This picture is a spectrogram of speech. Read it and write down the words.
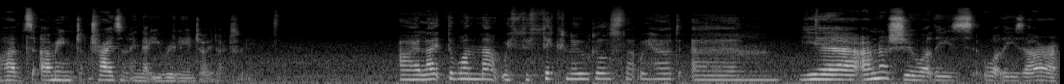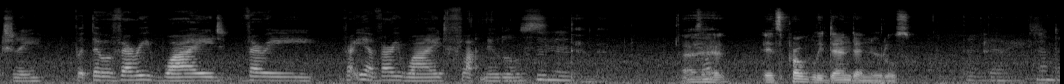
Or had I mean, t- tried something that you really enjoyed actually. I like the one that with the thick noodles that we had. Um, Yeah, I'm not sure what these what these are actually, but they were very wide, very, very yeah, very wide, flat noodles. Mhm. Uh, it's probably dan dan noodles. And, And,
